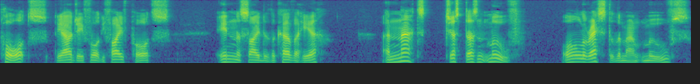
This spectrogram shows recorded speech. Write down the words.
ports, the RJ45 ports, in the side of the cover here. And that just doesn't move. All the rest of the mount moves,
